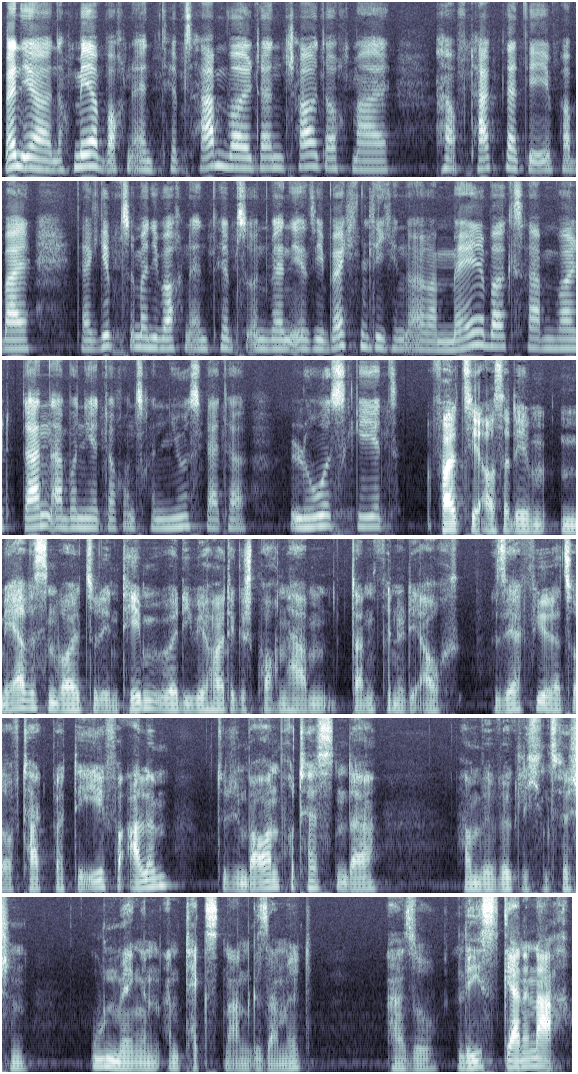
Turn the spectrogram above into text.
Wenn ihr noch mehr Wochenendtipps haben wollt, dann schaut doch mal auf tagblatt.de vorbei. Da gibt es immer die Wochenendtipps und wenn ihr sie wöchentlich in eurer Mailbox haben wollt, dann abonniert doch unseren Newsletter. Los geht's. Falls ihr außerdem mehr wissen wollt zu den Themen, über die wir heute gesprochen haben, dann findet ihr auch sehr viel dazu auf tagblatt.de, vor allem zu den Bauernprotesten. Da haben wir wirklich inzwischen Unmengen an Texten angesammelt. Also lest gerne nach.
